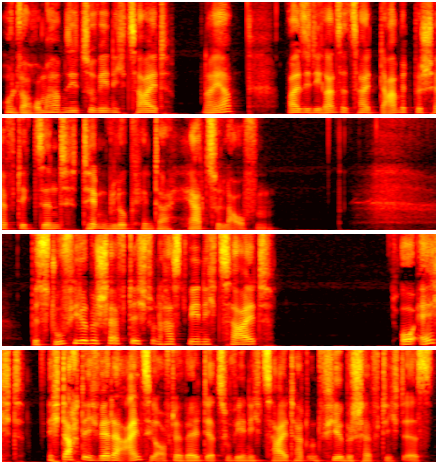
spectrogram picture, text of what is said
Und warum haben sie zu wenig Zeit? Naja, weil sie die ganze Zeit damit beschäftigt sind, dem Glück hinterherzulaufen. Bist du viel beschäftigt und hast wenig Zeit? Oh echt? Ich dachte, ich wäre der Einzige auf der Welt, der zu wenig Zeit hat und viel beschäftigt ist.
